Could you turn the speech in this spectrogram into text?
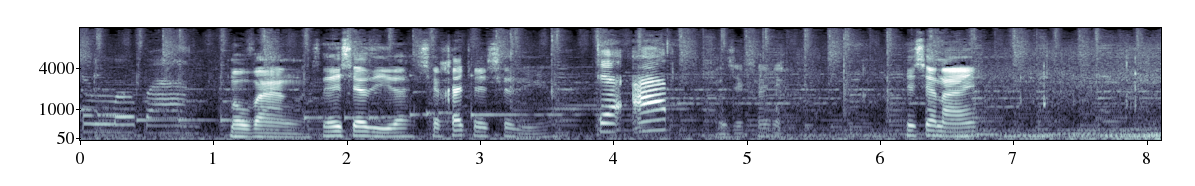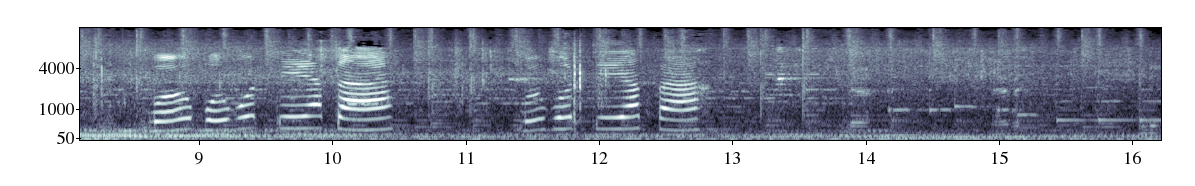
Chân màu vàng. Màu vàng. À? đây xe gì đây? Xe khách hay xe gì? Xe áp là xe khách à? Thế xe này? Bố bố bố tia ta. Bố bố tia ta. Đây. Đây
